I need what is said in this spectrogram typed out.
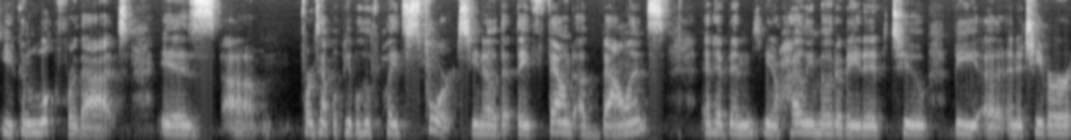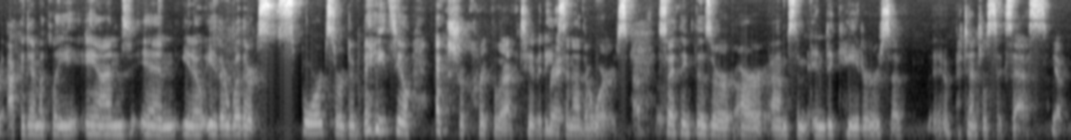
you can look for that is, um, for example, people who've played sports. You know, that they've found a balance and have been you know highly motivated to be a, an achiever academically and in you know either whether it's sports or debates. You know, extracurricular activities. Right. In other words. Absolutely. So I think those are are um, some indicators of you know, potential success. Yep.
